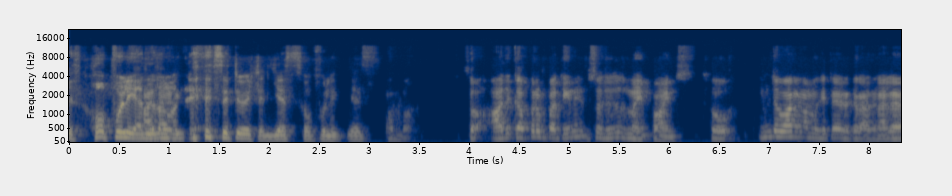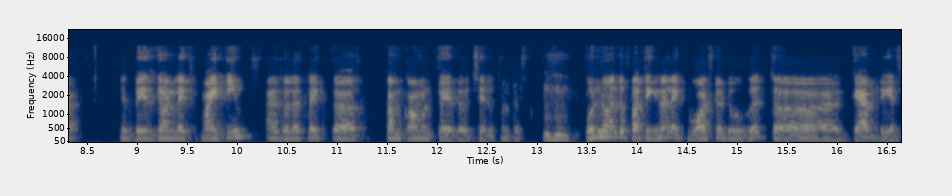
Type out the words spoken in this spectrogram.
எஸ் ஹோப்ஃபுல்லி அதுதான் வந்து சிச்சுவேஷன் எஸ் ஹோப்ஃபுல்லி எஸ் ஆமா. ஸோ அதுக்கப்புறம் பார்த்தீங்கன்னா so this is my points so இந்த வாரம் நம்ம கிட்ட இருக்கிற அதனால based on like my team as well as like some common player வச்சு இது பண்றது ஒன்று வந்து பார்த்தீங்கன்னா like what to do with Gabriel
